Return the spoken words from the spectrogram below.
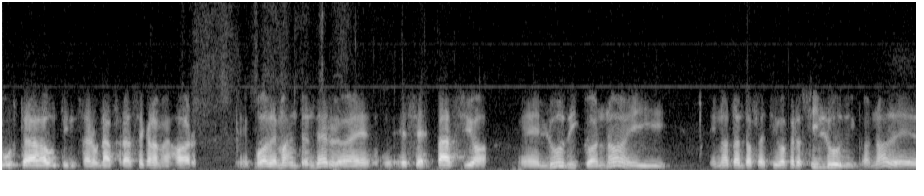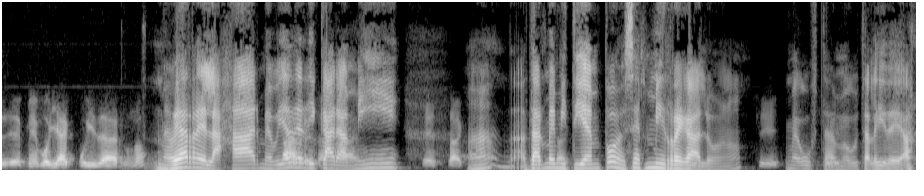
gusta utilizar una frase que a lo mejor podemos entenderlo, es ese espacio lúdico, ¿no? Y, y no tanto festivo, pero sí lúdico, ¿no? De, me voy a cuidar, ¿no? Me voy a relajar, me voy a, dedicar a mí, Exacto. ¿ah? a darme mi tiempo, ese es mi regalo, ¿no? Me gusta, me gusta la idea.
